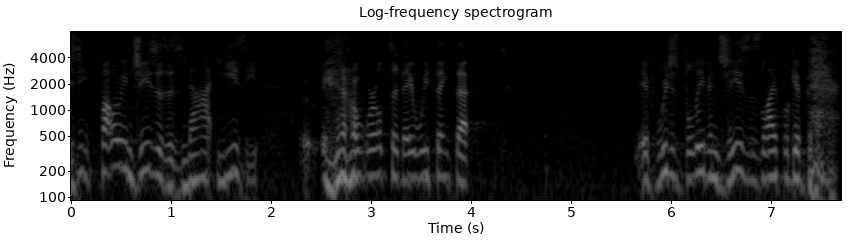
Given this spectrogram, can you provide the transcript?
You see, following Jesus is not easy. In our world today, we think that if we just believe in Jesus, life will get better.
